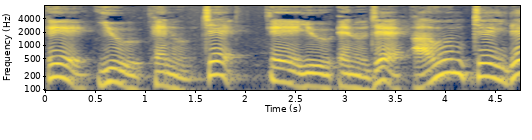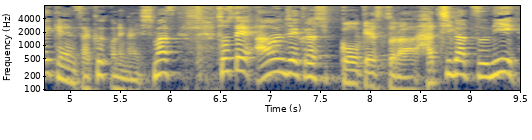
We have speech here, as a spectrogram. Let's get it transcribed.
aunj AUNJ、アウン J で検索お願いします。そして、アウン J クラシックオーケストラ8月に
